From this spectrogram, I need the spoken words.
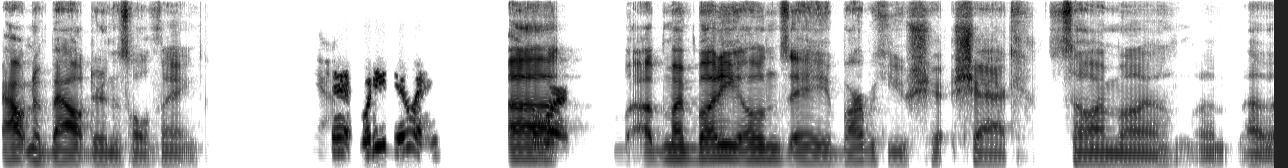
out and about during this whole thing. Shit, What are you doing? Uh, uh, my buddy owns a barbecue sh- shack, so I'm a, a, a,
